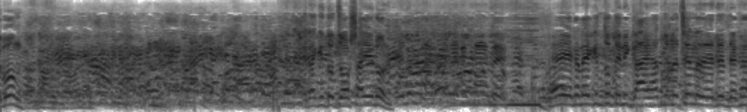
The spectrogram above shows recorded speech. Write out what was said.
এবং এটা কিন্তু যশা ইউনিয়ন হ্যাঁ এখানে কিন্তু তিনি গায়ে হাত তুলেছেন দেখা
